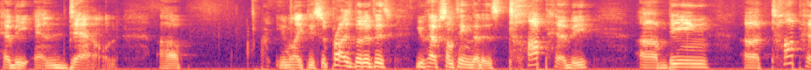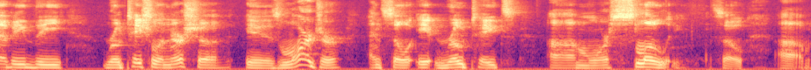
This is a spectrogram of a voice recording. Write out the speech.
heavy end down. Uh, you might be surprised, but if you have something that is top heavy, uh, being top heavy, the rotational inertia is larger, and so it rotates uh, more slowly. So um,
